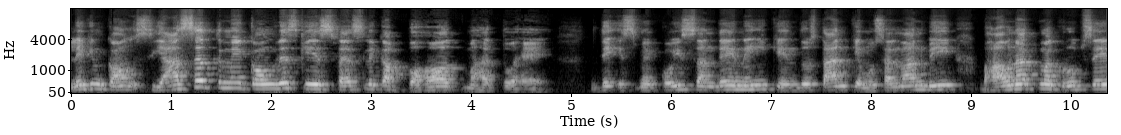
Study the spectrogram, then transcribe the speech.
लेकिन सियासत में कांग्रेस के इस फैसले का बहुत महत्व है। दे, इसमें कोई संदेह नहीं कि हिंदुस्तान के मुसलमान भी भावनात्मक रूप से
